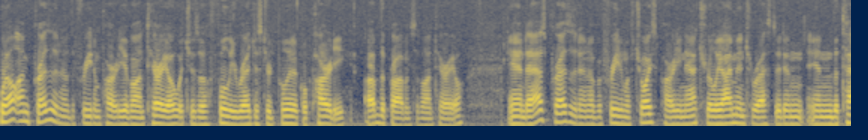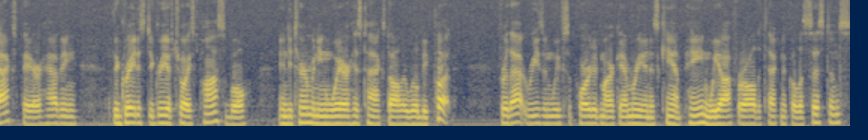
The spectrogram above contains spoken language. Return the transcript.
Well, I'm president of the Freedom Party of Ontario, which is a fully registered political party of the province of Ontario. And as president of a Freedom of Choice party, naturally I'm interested in, in the taxpayer having the greatest degree of choice possible in determining where his tax dollar will be put. For that reason, we've supported Marc Emery in his campaign. We offer all the technical assistance,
